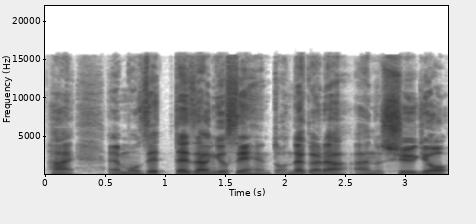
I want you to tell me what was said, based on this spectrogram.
はい。えー、もう絶対残業せえへんと。だから、あの、就業、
